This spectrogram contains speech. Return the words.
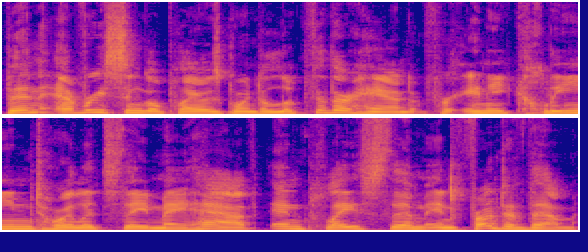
Then every single player is going to look through their hand for any clean toilets they may have and place them in front of them,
